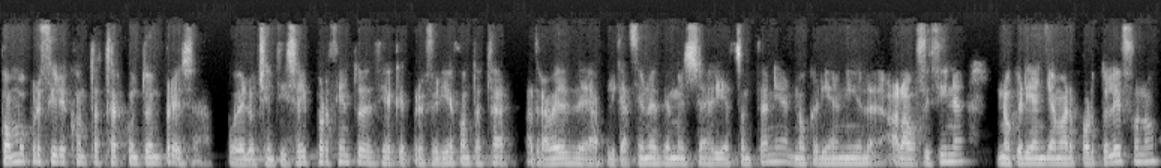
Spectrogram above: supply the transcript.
¿cómo prefieres contactar con tu empresa? Pues el 86% decía que prefería contactar a través de aplicaciones de mensajería instantánea, no querían ir a la oficina, no querían llamar por teléfono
